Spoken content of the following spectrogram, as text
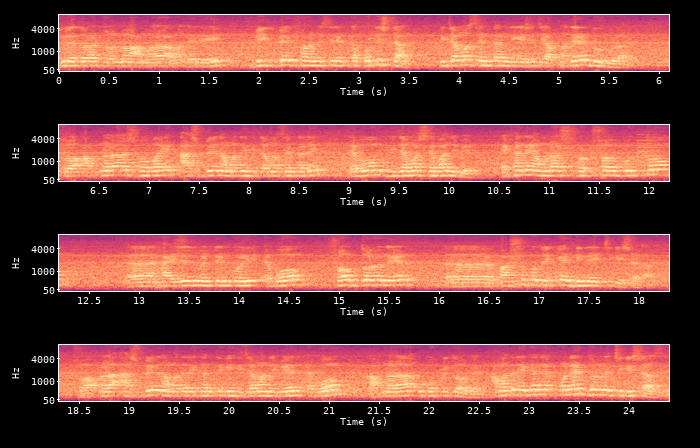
তুলে ধরার জন্য আমরা আমাদের এই বিগ ব্যাগ ফার্মেসির একটা প্রতিষ্ঠান, হিজামা সেন্টার নিয়ে এসেছি আপনাদের দুর্গুড়ায় তো আপনারা সবাই আসবেন আমাদের হিজামা সেন্টারে এবং হিজামা সেবা নেবেন। এখানে আমরা সর্বোত্তম হাইজিন মেনটেন করি এবং সব ধরনের পার্শ্ব প্রতিক্রিয়াহীন এই চিকিৎসাটা। তো আপনারা আসবেন, আমাদের এখান থেকে হিজামা নেবেন এবং আপনারা উপকৃত হবেন। আমাদের এখানে অনেক ধরনের চিকিৎসা আছে।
